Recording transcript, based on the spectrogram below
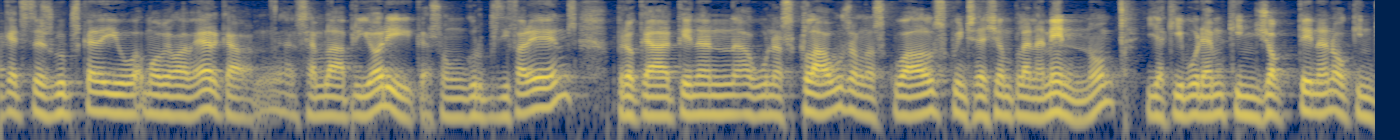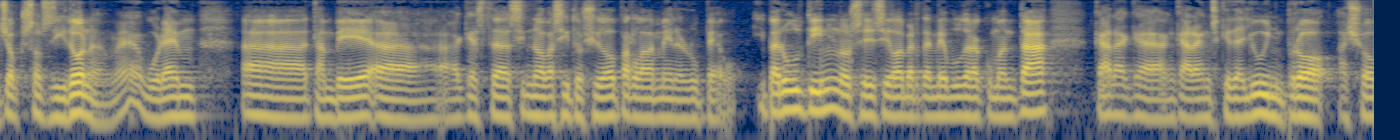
aquests tres grups que diu molt bé l'Albert, que sembla a priori que són grups diferents, però que tenen algunes claus en les quals coincideixen plenament, no? I aquí veurem quin joc tenen o quin joc se'ls hi dona. Eh? Veurem eh, també eh, aquesta nova situació del Parlament Europeu. I per últim, no sé si l'Albert també voldrà comentar, encara que encara ens queda lluny, però això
